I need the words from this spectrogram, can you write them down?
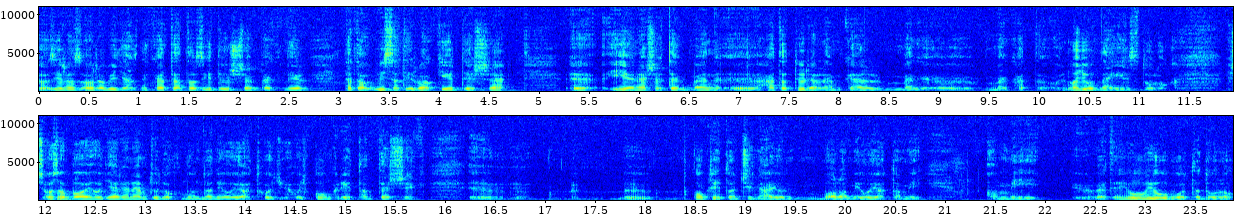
azért az arra vigyázni kell. Tehát az idősebbeknél, tehát a, visszatérve a kérdésre, ilyen esetekben hát a türelem kell, meg, meg hát nagyon nehéz dolog. És az a baj, hogy erre nem tudok mondani olyat, hogy, hogy konkrétan tessék, konkrétan csináljon valami olyat, ami, ami jó, jó volt a dolog,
